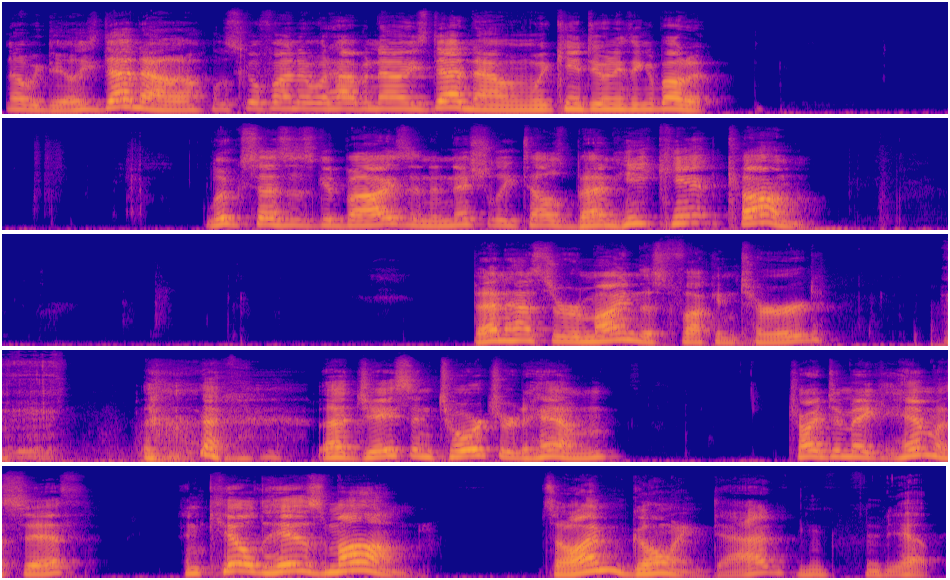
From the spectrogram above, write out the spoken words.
no big deal. He's dead now, though. Let's go find out what happened now. He's dead now, and we can't do anything about it. Luke says his goodbyes and initially tells Ben he can't come. Ben has to remind this fucking turd that Jacen tortured him, tried to make him a Sith, and killed his mom. So I'm going, Dad. yep.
